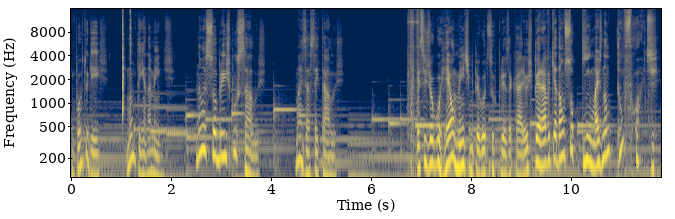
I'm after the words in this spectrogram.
em português, mantenha na mente. Não é sobre expulsá-los, mas aceitá-los. Esse jogo realmente me pegou de surpresa, cara. Eu esperava que ia dar um soquinho, mas não tão forte.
